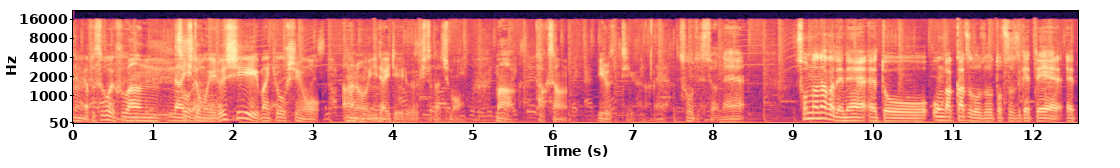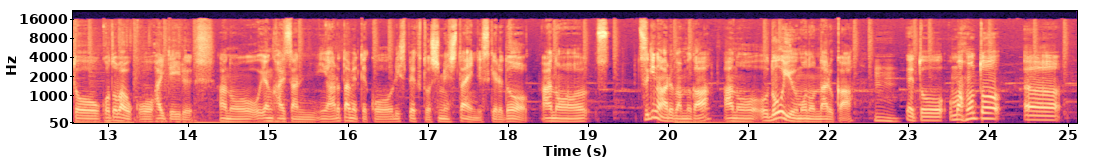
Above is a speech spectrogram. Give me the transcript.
やっぱすごい不安な人もいるし、まあ恐怖心をあの抱いている人たちもまあたくさんいるっていうようなね。そうですよね。そんな中でね、えっと、音楽活動をずっと続けて、えっと、言葉をこう吐いている、あの、ヤングハイさんに改めてこう、リスペクトを示したいんですけれど、あの、す次のアルバムが、あの、どういうものになるか、うん。えっと、まあ、本当あー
